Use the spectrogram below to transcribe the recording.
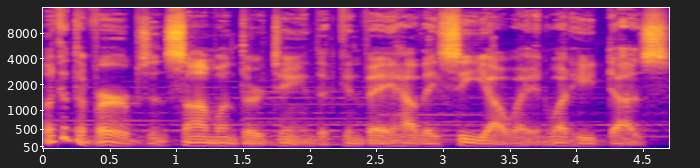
Look at the verbs in Psalm 113 that convey how they see Yahweh and what he does.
